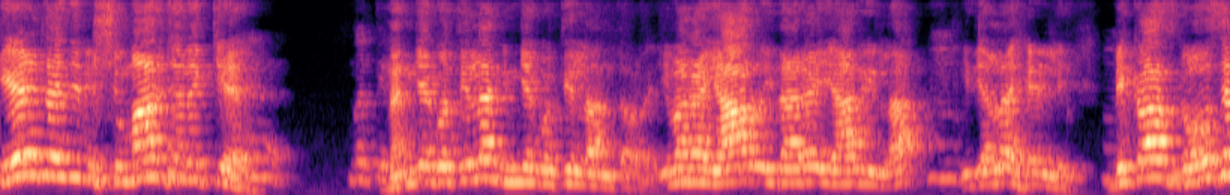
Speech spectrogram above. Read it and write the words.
ಕೇಳ್ತಾ ಇದ್ದೀನಿ ಸುಮಾರು ಜನಕ್ಕೆ. ನನ್ಗೆ ಗೊತ್ತಿಲ್ಲ. ನಿಮ್ಗೆ ಗೊತ್ತಿಲ್ಲ ಅಂತವ್ರೆ. ಇವಾಗ ಯಾರು ಇದಾರೆ ಯಾರು ಇಲ್ಲ ಇದೆಲ್ಲ ಹೇಳಿ. ಬಿಕಾಸ್ ಗೌಸ್ಯ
